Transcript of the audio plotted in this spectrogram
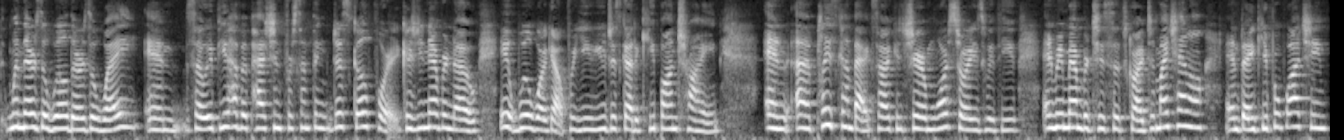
when there's a will, there's a way. And so if you have a passion for something, just go for it because you never know. It will work out for you. You just got to keep on trying. And uh, please come back so I can share more stories with you. And remember to subscribe to my channel. And thank you for watching.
